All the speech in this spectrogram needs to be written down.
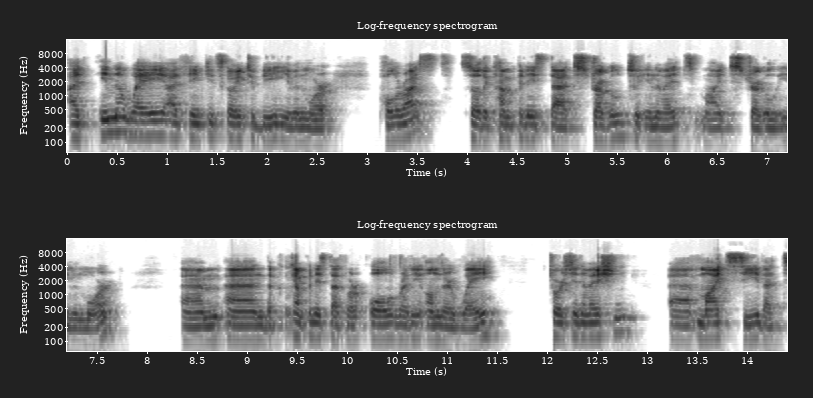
I, in a way, I think it's going to be even more polarized. So the companies that struggle to innovate might struggle even more, um, and the companies that were already on their way towards innovation uh, might see that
